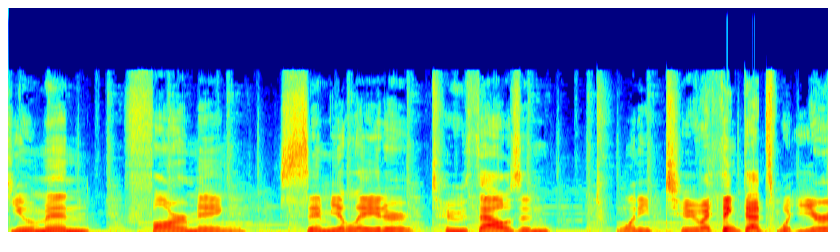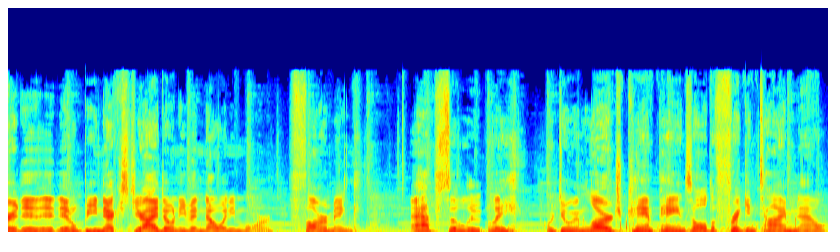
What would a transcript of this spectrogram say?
Human Farming Simulator 2022. I think that's what year it is. It, will be next year. I don't even know anymore. Farming. Absolutely We're doing large campaigns all the friggin' time now.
